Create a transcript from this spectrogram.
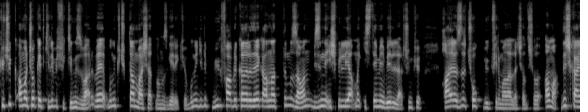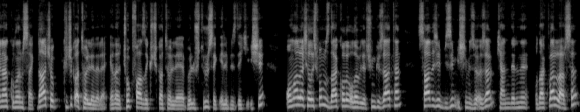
Küçük ama çok etkili bir fikrimiz var ve bunu küçükten başlatmamız gerekiyor. Bunu gidip büyük fabrikalara direkt anlattığımız zaman bizimle işbirliği yapmak istemeyebilirler. Çünkü halihazırda çok büyük firmalarla çalışıyorlar. Ama dış kaynağı kullanırsak daha çok küçük atölyelere ya da çok fazla küçük atölyeye bölüştürürsek elimizdeki işi onlarla çalışmamız daha kolay olabilir. Çünkü zaten sadece bizim işimize özel kendilerini odaklarlarsa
